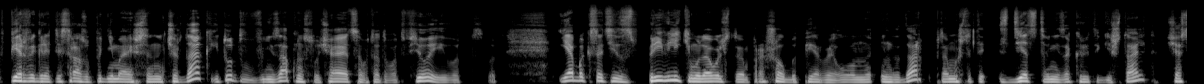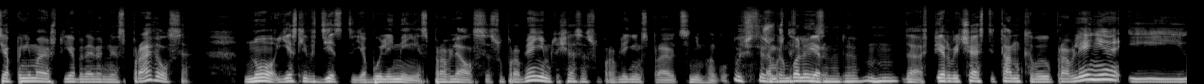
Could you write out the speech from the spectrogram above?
в первой игре ты сразу поднимаешься на чердак, и тут внезапно случается вот это вот все, и вот, вот. Я бы, кстати, с превеликим удовольствием прошел бы первый Alone in the Dark, потому что это с детства не закрытый гештальт. Сейчас я понимаю, что я бы, наверное, справился, но если в детстве я более-менее справлялся с управлением, то сейчас я с управлением справиться не могу. Очень Потому что пер- болезненно, да. Мгм. Да, в первой части танковое управление, и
